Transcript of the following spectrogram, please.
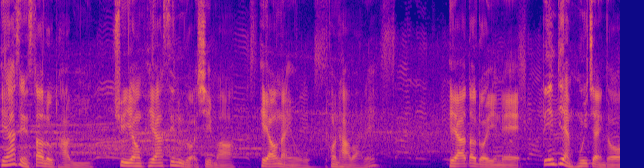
ဖျားစင်စောက်လုပ်ထားပြီးရွှေရောင်ဖျားစင်းလူတော်အရှိမဖျားနိုင်ကိုထွန်းထားပါတယ်။ ဖျားတောက်တော်ရင်နဲ့တင်းပြန့်မှုှေးကြိုင်သော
